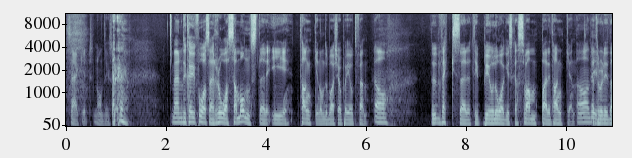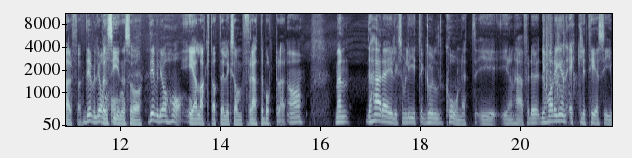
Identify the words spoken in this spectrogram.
Säkert. Någonting sånt. Men, Du kan ju få så här rosa monster i tanken om du bara kör på E85. ja, Det växer typ biologiska svampar i tanken. ja det, Jag tror det är därför. det vill jag Bensin ha. är så Det vill jag ha. elakt att det liksom fräter bort det där. Ja. Men det här är ju liksom lite guldkornet i, i den här. För det, du har ingen äcklig TSI...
